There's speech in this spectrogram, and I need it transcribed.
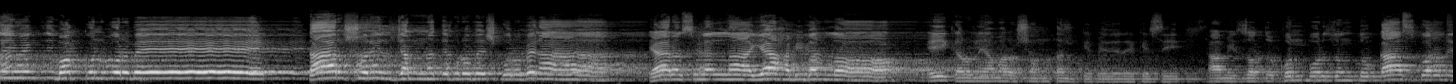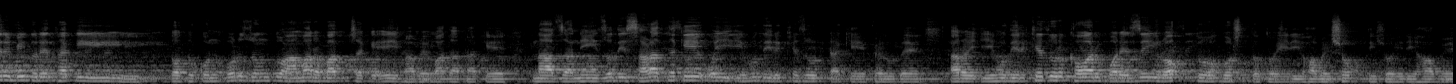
যে ভক্ষণ করবে, তার শরীর জান্নাতে প্রবেশ করবে না। ইয়া রাসূলুল্লাহ, ইয়া হাবিবাল্লাহ এই কারণে আমার সন্তানকে বেঁধে রেখেছি। আমি যতক্ষণ পর্যন্ত কাজ কর্মের ভিতরে থাকি, ততক্ষণ পর্যন্ত আমার বাচ্চাকে এইভাবে বাধা থাকে। না জানি যদি সাড়া থাকে, ওই ইহুদির খেজুরটা খেয়ে ফেলবে। আর ওই ইহুদির খেজুর খাওয়ার পরে যেই রক্ত গোস্ত তৈরি হবে, শক্তি তৈরি হবে,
